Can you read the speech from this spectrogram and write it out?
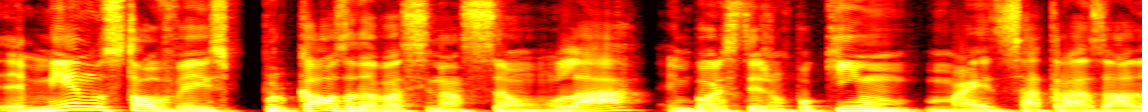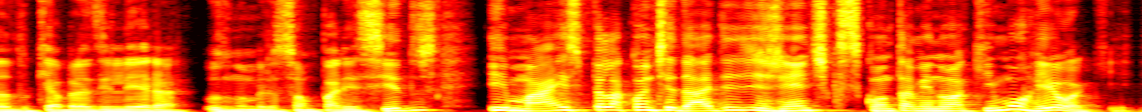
é menos talvez por causa da vacinação lá, embora esteja um pouquinho mais atrasada do que a brasileira, os números são parecidos, e mais pela quantidade de gente que se contaminou aqui e morreu aqui.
